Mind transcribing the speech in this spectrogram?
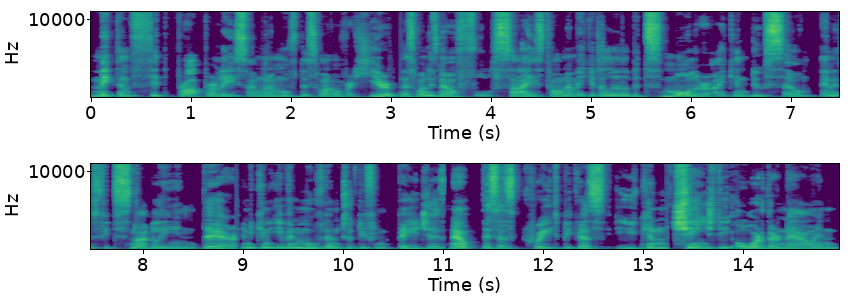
make them fit properly. So I'm going to move this one over here. This one is now full size. If I want to make it a little bit smaller, I can do so and it fits snugly in there. And you can even move them to different pages. Now this is great because you can change change the order now and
